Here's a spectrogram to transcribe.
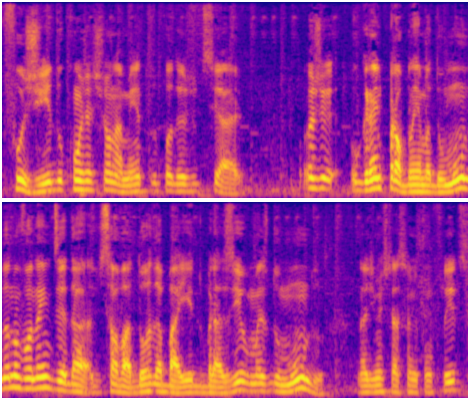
fugir do congestionamento do Poder Judiciário. Hoje, o grande problema do mundo, eu não vou nem dizer da, de Salvador, da Bahia do Brasil, mas do mundo na administração de conflitos,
